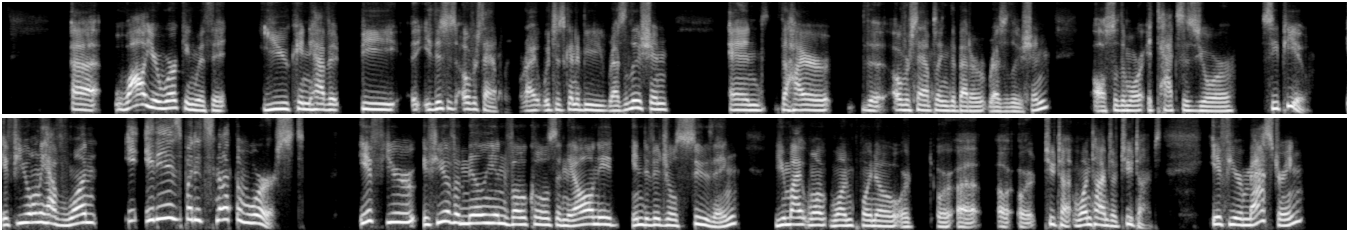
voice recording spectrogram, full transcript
uh, while you're working with it you can have it be uh, this is oversampling right which is going to be resolution and the higher the oversampling the better resolution also the more it taxes your CPU. If you only have one, it, it is, but it's not the worst. If you're if you have a million vocals and they all need individual soothing, you might want 1.0 or or uh, or, or two times one times or two times. If you're mastering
